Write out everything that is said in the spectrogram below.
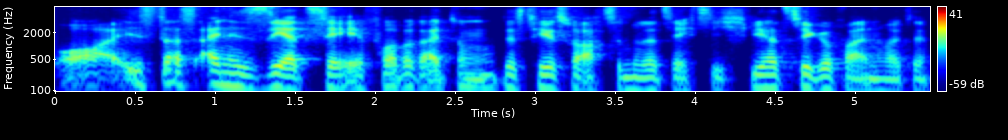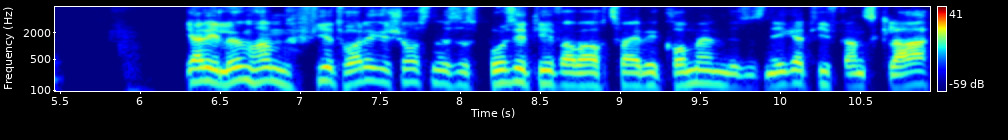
oh, ist das eine sehr zähe Vorbereitung des TSV 1860. Wie hat es dir gefallen heute? Ja, die Löwen haben vier Tore geschossen, das ist positiv, aber auch zwei bekommen, das ist negativ, ganz klar.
